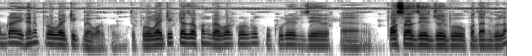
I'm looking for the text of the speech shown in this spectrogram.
আমরা এখানে প্রোবায়োটিক ব্যবহার করব। তো প্রোবায়োটিকটা যখন ব্যবহার করব, পুকুরের যে পচা যে জৈব উপাদানগুলো,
